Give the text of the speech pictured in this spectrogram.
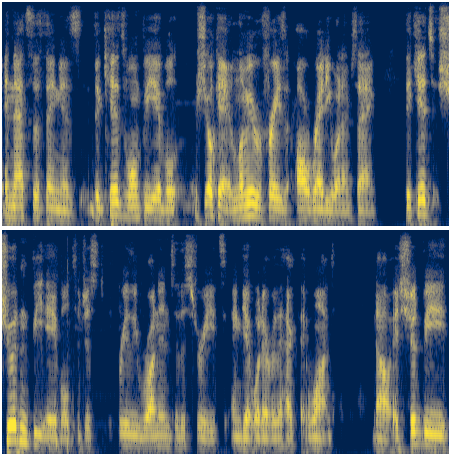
and that's the thing is, the kids won't be able. Okay, let me rephrase already what I'm saying. The kids shouldn't be able to just freely run into the streets and get whatever the heck they want. Now, it should be,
